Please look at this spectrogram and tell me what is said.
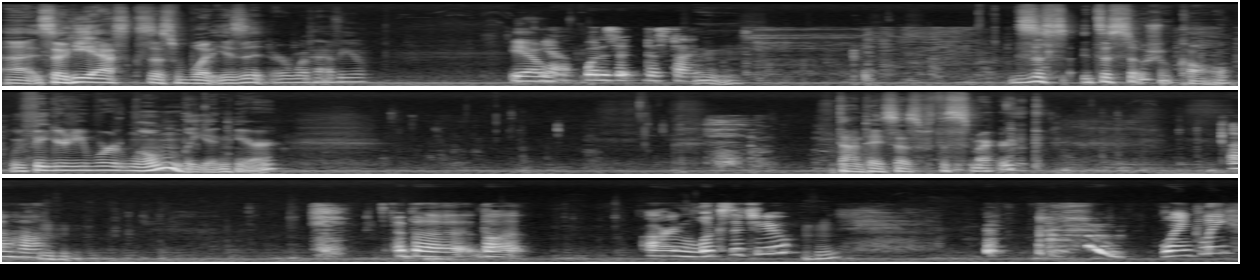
uh, so he asks us, "What is it?" or what have you. Yeah. Yeah, what is it this time? This is a, it's a social call. We figured you were lonely in here. Dante says with a smirk. Uh huh. The the Arn looks at you blankly,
